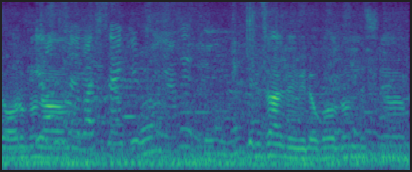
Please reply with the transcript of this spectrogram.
Yorgunum. Bak sen kimsin ya? Güzel bir vlog olduğunu düşünüyorum.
